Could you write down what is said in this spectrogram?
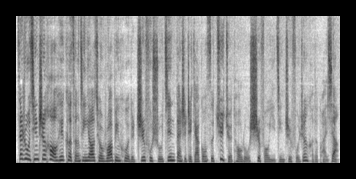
在入侵之后，黑客曾经要求 Robinhood 支付赎金，但是这家公司拒绝透露是否已经支付任何的款项。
